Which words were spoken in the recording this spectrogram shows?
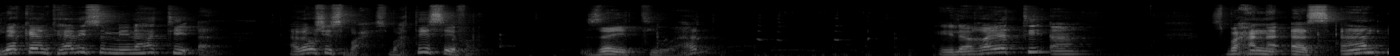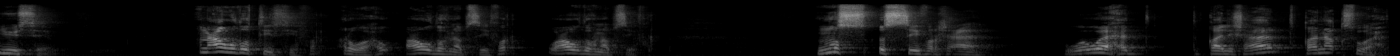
إذا كانت هذه سميناها tn. هذا واش يصبح؟ يصبح t صفر. زائد t واحد إلى غاية tn. أصبح لنا Sn يساوي نعوضو t صفر أرواحو عوضو هنا بصفر وعوضو هنا بصفر نص الصفر شحال هو واحد. تبقى لي شحال تبقى ناقص واحد.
